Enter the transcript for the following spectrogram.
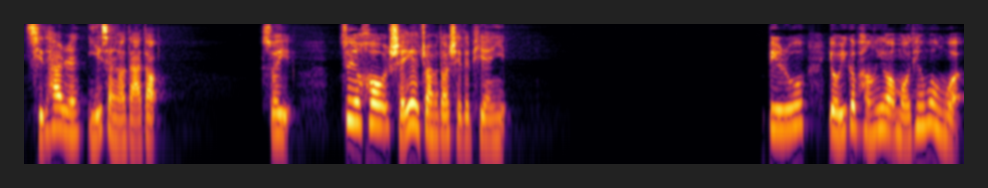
其他人也想要达到，所以最后谁也赚不到谁的便宜。比如有一个朋友某天问我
